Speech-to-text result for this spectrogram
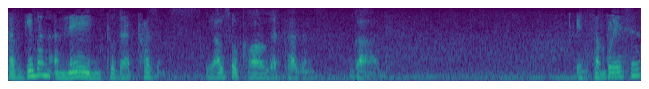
have given a name to that presence. We also call that presence God. In some places,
